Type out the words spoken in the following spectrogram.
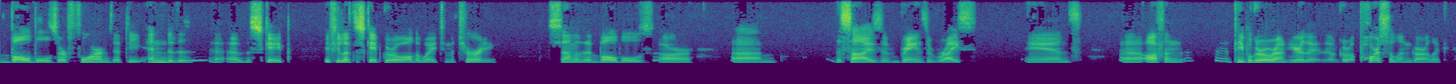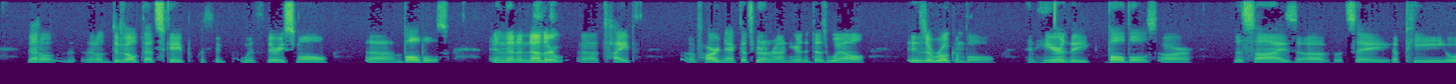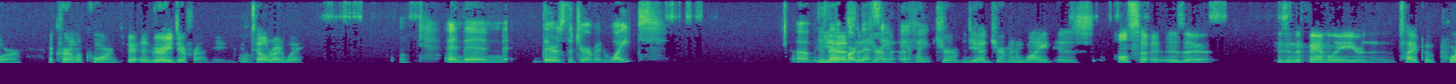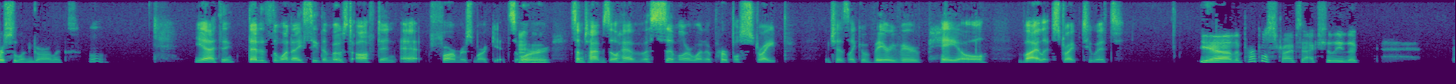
bulbils are formed at the end of the uh, of the scape if you let the scape grow all the way to maturity. Some of hmm. the bulbils are um, the size of grains of rice, and uh, often people grow around here. They, will grow a porcelain garlic that'll that'll develop that scape with the, with very small uh, bulbils, and then another uh, type of hardneck that's grown around here that does well is a rocambole, and here the bulbils are the size of let's say a pea or a kernel of corn. Very, very different. You can hmm. tell right away. Hmm. And then there's the German white. Um, is yes, that part of that German, same family? Ger- yeah, German white is also is a is in the family or the type of porcelain garlics. Hmm. Yeah, I think that is the one I see the most often at farmers markets, mm-hmm. or sometimes they'll have a similar one, a purple stripe, which has like a very very pale violet stripe to it. Yeah, the purple stripes actually the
